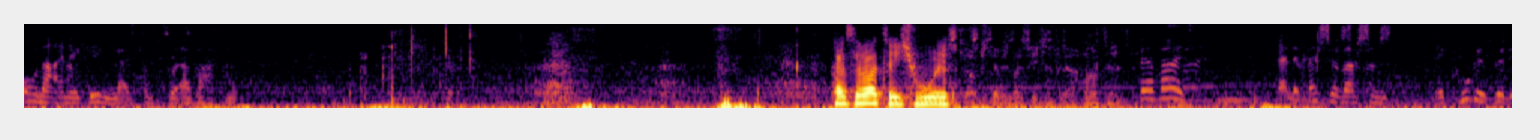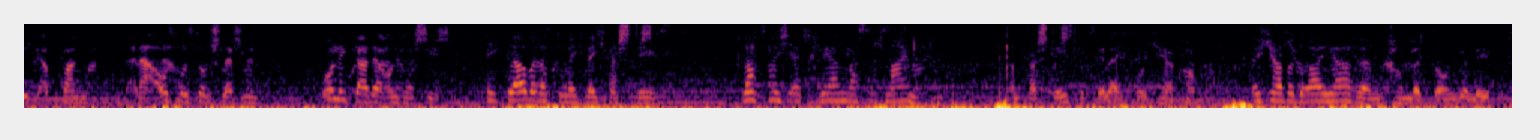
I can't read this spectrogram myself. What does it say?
ohne eine Gegenleistung zu erwarten. Was erwarte ich wohl? Was ich dafür erwartet? Wer weiß. Deine Wäsche waschen, eine Kugel für dich abfangen, deine Ausrüstung schleppen. Wo liegt da der Unterschied? Ich glaube, dass du mich nicht verstehst. Lass mich erklären, was ich meine. Dann verstehst du vielleicht, wo ich herkomme. Ich habe drei Jahre in Combat Zone gelebt.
